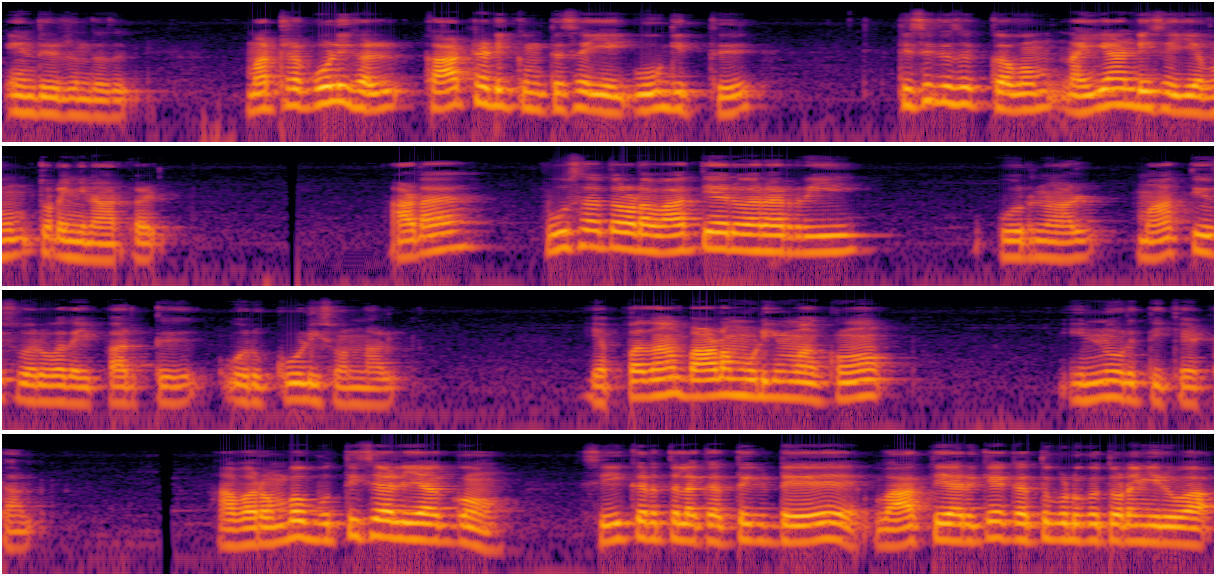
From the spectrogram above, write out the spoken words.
என்றிருந்தது. மற்ற கூலிகள் காற்றடிக்கும் திசையை ஊகித்து கிசுகிசுக்கவும் நையாண்டி செய்யவும் தொடங்கினார்கள். அட பூசாத்தோட வாத்தியார் வர்றீ ஒரு நாள் மாத்யூஸ் வருவதை பார்த்து ஒரு கூலி சொன்னாள். எப்போதான் பாட முடியுமாக்கும்? இன்னொருத்தி கேட்டாள். அவ ரொம்ப புத்திசாலியாக்கும். சீக்கிரத்தில் கற்றுக்கிட்டு வாத்தியாருக்கே கற்றுக் கொடுக்க தொடங்கிடுவா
